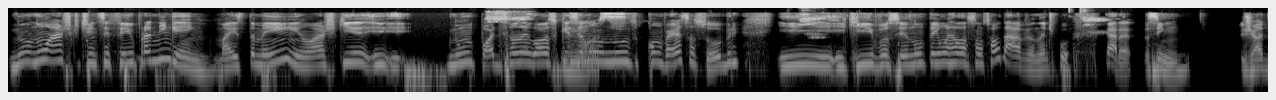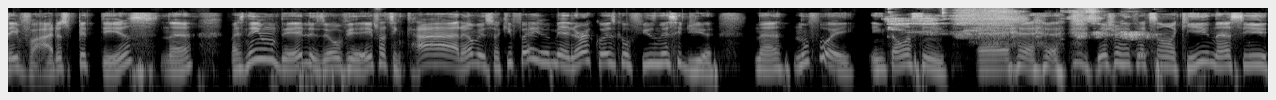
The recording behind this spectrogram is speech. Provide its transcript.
Não, não acho que tinha que ser feio para ninguém, mas também eu acho que e, não pode ser um negócio que Nossa. você não, não, conversa sobre e, e, que você não tem uma relação saudável, né? Tipo, cara, assim, já dei vários PTs, né? Mas nenhum deles eu virei e falei assim: caramba, isso aqui foi a melhor coisa que eu fiz nesse dia, né? Não foi. Então, assim, é, deixa a reflexão aqui, né? Se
